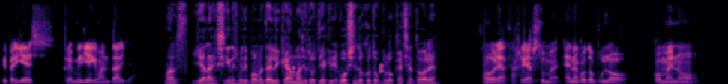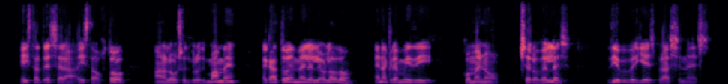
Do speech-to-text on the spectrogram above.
πιπεριές, κρεμμύδια και μανιτάρια. Μάλιστα. Για να ξεκινήσουμε λοιπόν με τα υλικά μας για το τι ακριβώς είναι το κοτόπουλο κατσιατόρε. Ωραία, θα χρειαστούμε ένα κοτόπουλο κομμένο ή στα 4 ή στα 8, αναλόγως ό,τι προτιμάμε, 100 ml ελαιόλαδο, ένα κρεμμύδι κομμένο σε ροδέλες, δύο πιπεριές πράσινες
